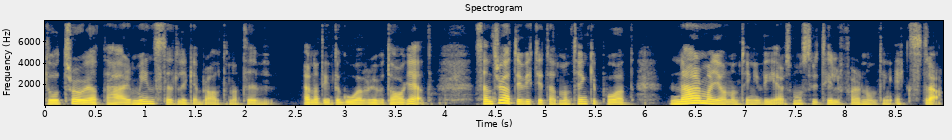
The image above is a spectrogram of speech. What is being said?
Då tror jag att det här är minst ett lika bra alternativ än att inte gå överhuvudtaget. Sen tror jag att det är viktigt att man tänker på att när man gör någonting i VR så måste det tillföra någonting extra.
